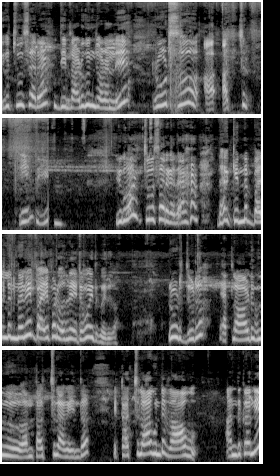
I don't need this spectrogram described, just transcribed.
ఇక చూసారా? దీంట్లో అడుగుని చూడండి. రూట్స్ అచ్చు. ఏంటి? ఇదిగో చూసారు కదా? దాని కింద బల్లి ఉందని భయపడి వదిలేయటం ఇదిగో ఇదిగో. రూట్స్ చూడు ఎట్లా అడుగు అంత అచ్చులాగా అయిందో. ఇట్లా అచ్చులాగుంటే రావు. అందుకని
